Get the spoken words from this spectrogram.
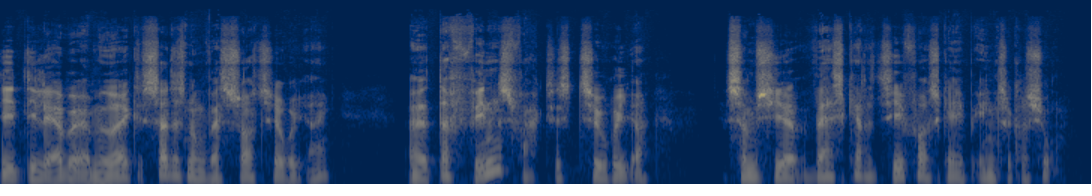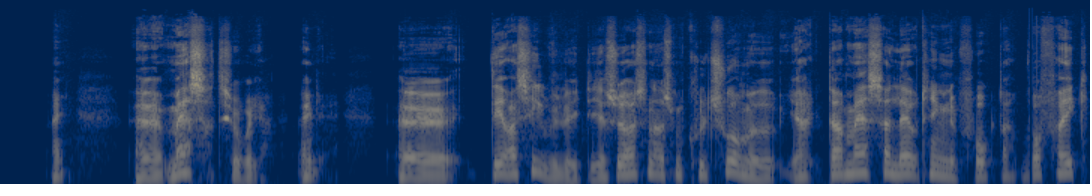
de, de lærebøger, jeg møder, ikke, så er det sådan nogle hvad så teorier. Ikke? Øh, der findes faktisk teorier, som siger, hvad skal der til for at skabe integration? Ikke? Øh, masser af teorier. Ikke? Øh, det er også helt vildt vigtigt. Jeg synes også noget som kulturmøde. Jeg, der er masser af lavt hængende frugter. Hvorfor ikke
